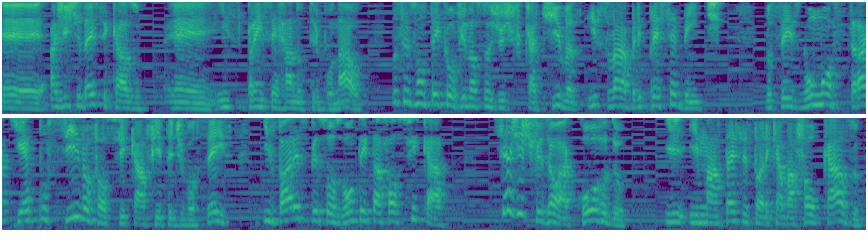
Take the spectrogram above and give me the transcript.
é, a gente der esse caso é, para encerrar no tribunal, vocês vão ter que ouvir nossas justificativas isso vai abrir precedente. Vocês vão mostrar que é possível falsificar a fita de vocês e várias pessoas vão tentar falsificar. Se a gente fizer um acordo e, e matar essa história que abafar o caso,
